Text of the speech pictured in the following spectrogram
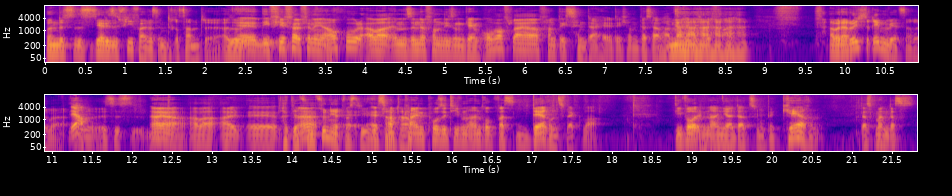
Und es ist ja diese Vielfalt das Interessante. Also Äh, die Vielfalt finde ich auch gut, aber im Sinne von diesem Game Over Flyer fand ich es hinterhältig und deshalb hat es mir nicht gefallen. Aber dadurch reden wir jetzt darüber. Ja. Also es ist Naja, aber halt. Äh, Hat ja funktioniert, was die Es geplant hat haben. keinen positiven Eindruck, was deren Zweck war. Die wollten einen ja dazu bekehren, dass man das,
